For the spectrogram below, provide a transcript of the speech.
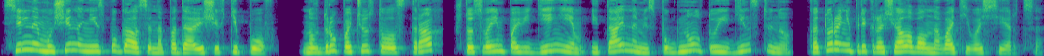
Сильный мужчина не испугался нападающих типов, но вдруг почувствовал страх, что своим поведением и тайнами спугнул ту единственную, которая не прекращала волновать его сердце.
